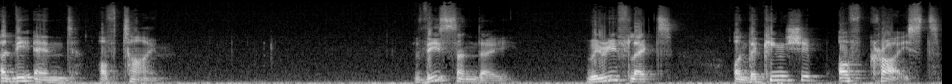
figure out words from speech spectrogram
at the end of time. This Sunday, we reflect on the kingship of Christ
